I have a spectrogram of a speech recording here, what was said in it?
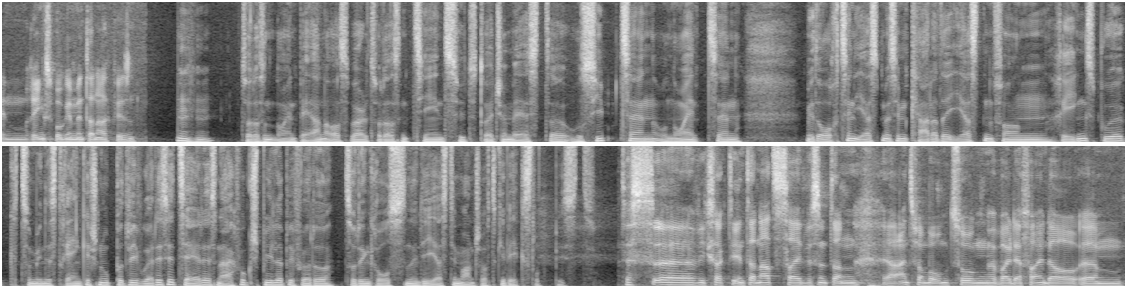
in Regensburg im Internat gewesen. Mhm. 2009 Bayern-Auswahl, 2010 Süddeutscher Meister, U17, U19, mit 18 erstmals im Kader der ersten von Regensburg zumindest reingeschnuppert. Wie war diese Zeit als Nachwuchsspieler, bevor du zu den Großen in die erste Mannschaft gewechselt bist? Das, äh, wie gesagt, die Internatszeit. Wir sind dann ja, ein, zwei Mal umgezogen, weil der Verein da auch, ähm,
